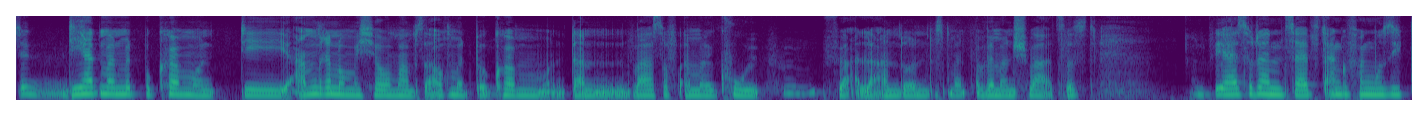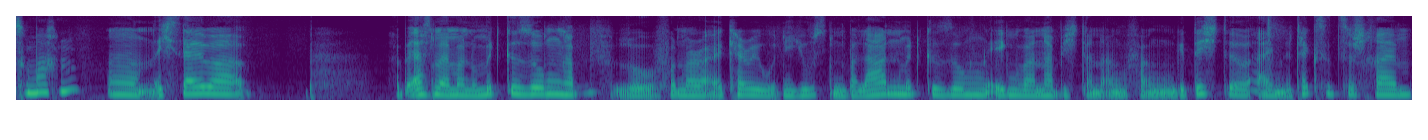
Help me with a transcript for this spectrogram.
die hat man mitbekommen und die anderen um mich herum haben es auch mitbekommen und dann war es auf einmal cool für alle anderen, dass man, wenn man schwarz ist. Und wie hast du dann selbst angefangen, Musik zu machen? Ähm, ich selber habe erstmal immer nur mitgesungen, habe so von Mariah Carey, Whitney Houston Balladen mitgesungen. Irgendwann habe ich dann angefangen, Gedichte, eigene Texte zu schreiben.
